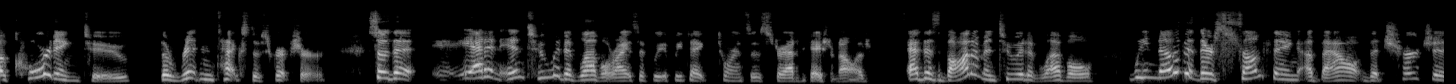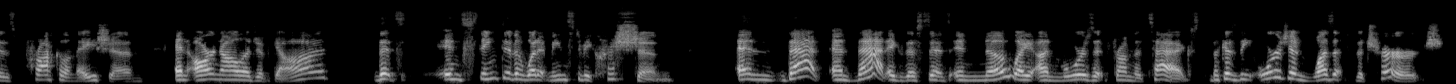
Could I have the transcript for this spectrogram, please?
according to the written text of Scripture so that at an intuitive level right so if we if we take torrance's stratification of knowledge at this bottom intuitive level we know that there's something about the church's proclamation and our knowledge of god that's instinctive in what it means to be christian. And that and that existence in no way unmoors it from the text because the origin wasn't the church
